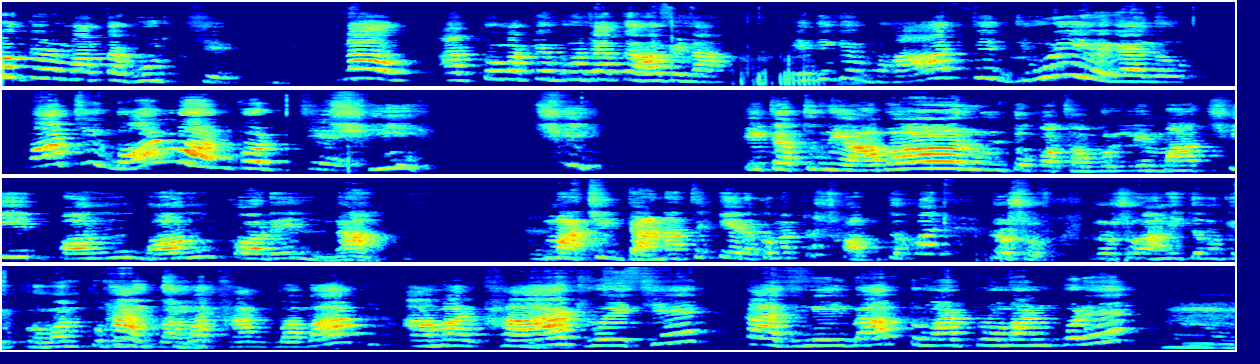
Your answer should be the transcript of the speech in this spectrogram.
লোকের মাথা ঘুরছে। নাও আর তোমাকে বোঝাতে হবে না। এদিকে ভাত যে জুড়িয়ে গেল। মাছি বন বন করছে। ছি ছি। এটা তুমি আবার উল্টো কথা বললে মাছি ভন ভন করে না। মাছির ডানা থেকে এরকম একটা শব্দ হয়। রসো রসো আমি তোমাকে প্রমাণ করে থাক বাবা থাক বাবা আমার ঘাট হয়েছে কাজ নেই বাপ তোমার প্রমাণ করে হুম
